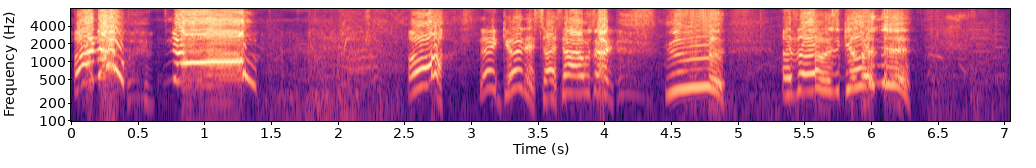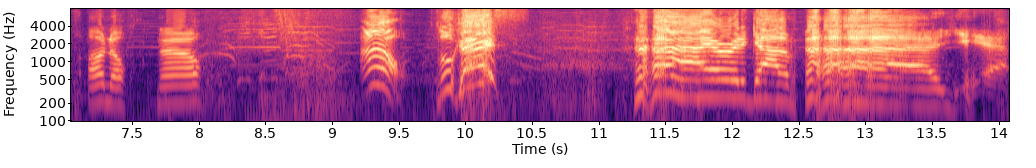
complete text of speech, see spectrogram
Oh, no! No! Oh, thank goodness. I thought I was on. I thought I was there. Oh, no. No. Ow! Lucas! I already got him. yeah.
